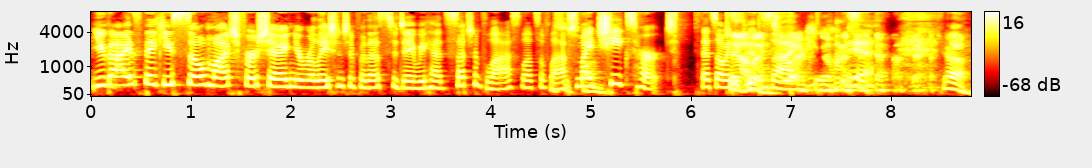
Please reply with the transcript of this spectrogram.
You guys, thank you so much for sharing your relationship with us today. We had such a blast, lots of laughs. My cheeks hurt. That's always yeah, a good mine too, sign. actually. Honestly, Yeah. yeah. yeah. Yeah.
